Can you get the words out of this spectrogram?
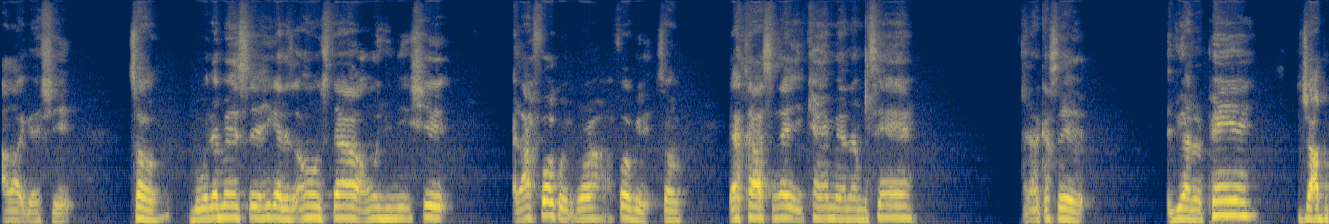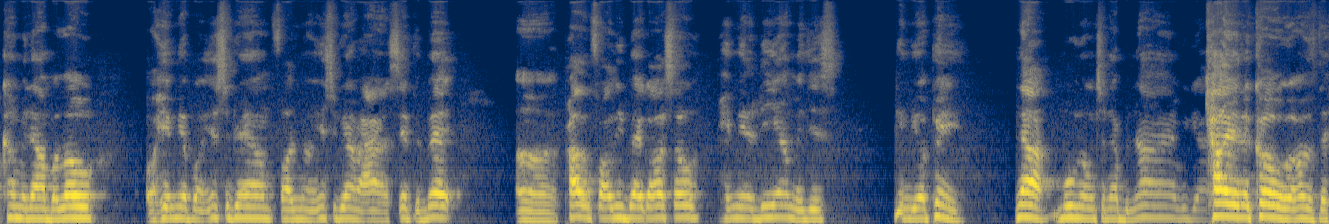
I like that shit. So, but with that being said, he got his own style, own unique shit. And I fuck with it, bro. I fuck with it. So that's Kai Cenat. It came in at number 10. And like I said, if you got an opinion, drop a comment down below or hit me up on Instagram. Follow me on Instagram. I accept it back. Uh, probably follow you back also. Hit me in a DM and just give me your opinion. Now, moving on to number nine, we got Kiya Nicole. I was the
